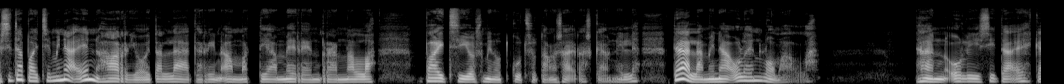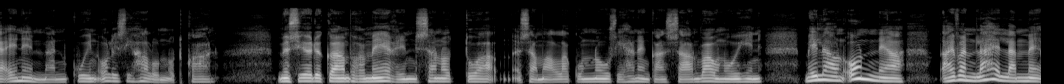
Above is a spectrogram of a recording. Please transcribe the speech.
Sitä paitsi minä en harjoita lääkärin ammattia merenrannalla, paitsi jos minut kutsutaan sairaskäynnille. Täällä minä olen lomalla. Hän oli sitä ehkä enemmän kuin olisi halunnutkaan. Monsieur de Cambromerin sanottua samalla kun nousi hänen kanssaan vaunuihin, meillä on onnea aivan lähellämme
